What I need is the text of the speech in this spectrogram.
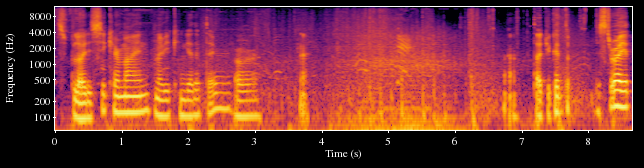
Exploit the seeker mine. Maybe you can get up there, or thought you could destroy it,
